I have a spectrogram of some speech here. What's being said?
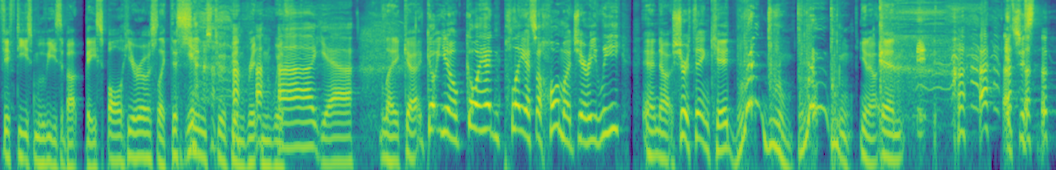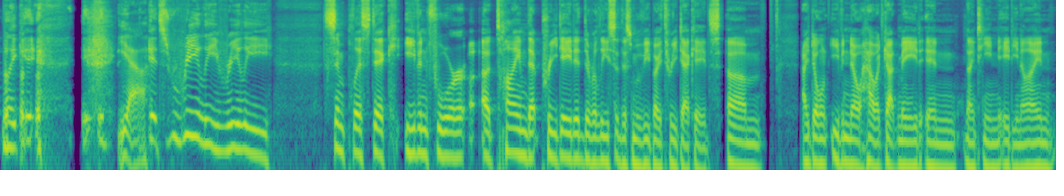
50s movies about baseball heroes. Like this Yeah. seems to have been written with Uh, yeah. like uh, go you know go ahead and play us a homa jerry lee and uh, sure thing kid you know and it, it's just like it, it, it, Yeah. it's really really simplistic even for a time that predated the release of this movie by three decades um i don't even know how it got made in 1989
